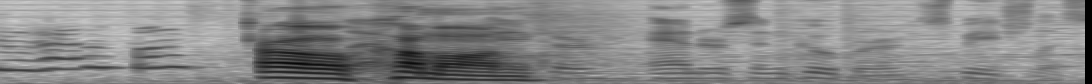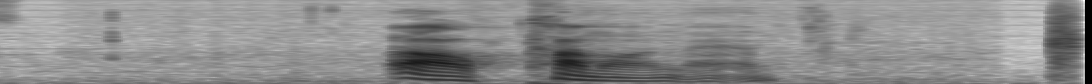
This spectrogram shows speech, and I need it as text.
to help us. Oh, come on. Anderson Cooper speechless. Oh, come on, man.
